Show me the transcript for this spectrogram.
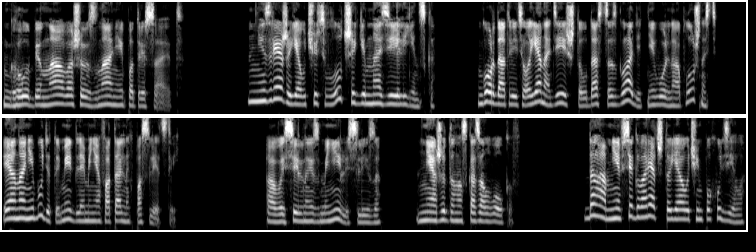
«Глубина ваших знаний потрясает». «Не зря же я учусь в лучшей гимназии Ильинска», — гордо ответила я, надеясь, что удастся сгладить невольную оплошность, и она не будет иметь для меня фатальных последствий. «А вы сильно изменились, Лиза», — неожиданно сказал Волков. «Да, мне все говорят, что я очень похудела.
